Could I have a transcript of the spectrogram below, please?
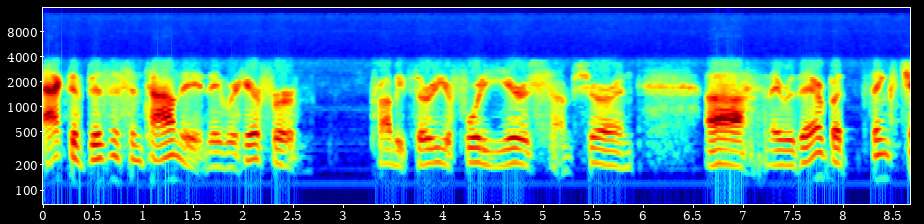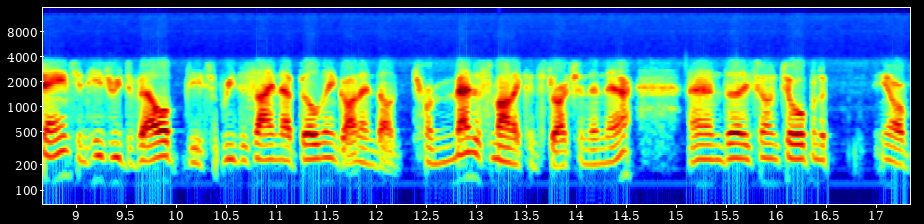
active business in town. They they were here for probably 30 or 40 years, I'm sure, and uh, they were there. But things changed, and he's redeveloped. He's redesigned that building, gone into a tremendous amount of construction in there, and uh, he's going to open a you know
